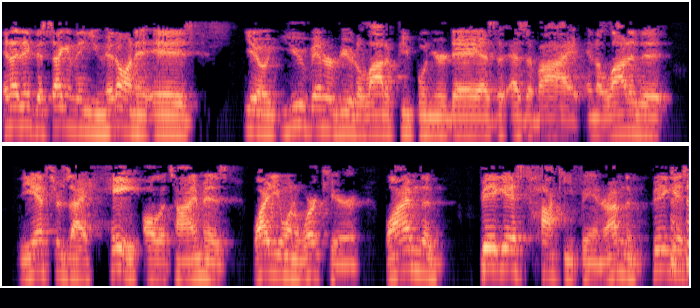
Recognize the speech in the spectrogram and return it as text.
And I think the second thing you hit on it is you know, you've interviewed a lot of people in your day, as as have I, and a lot of the the answers I hate all the time is, why do you want to work here? Well, I'm the biggest hockey fan, or I'm the biggest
